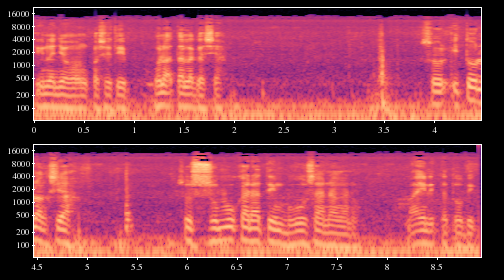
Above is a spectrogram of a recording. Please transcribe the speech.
Tingnan nyo ang positive. Wala talaga siya. So, ito lang siya. So, susubukan nating buhusan ng ano, mainit na tubig.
